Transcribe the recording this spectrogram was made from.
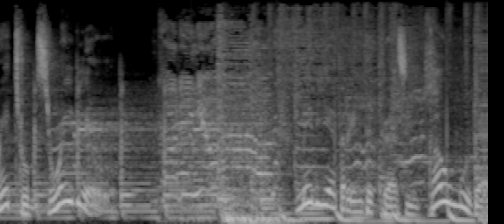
Metrums Radio Media terintegrasi kaum muda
